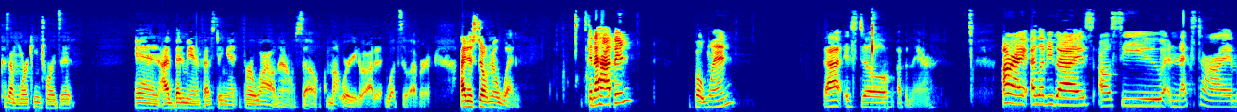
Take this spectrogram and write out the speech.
because I'm working towards it. And I've been manifesting it for a while now, so I'm not worried about it whatsoever. I just don't know when. It's going to happen, but when? That is still up in the air. All right. I love you guys. I'll see you next time.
